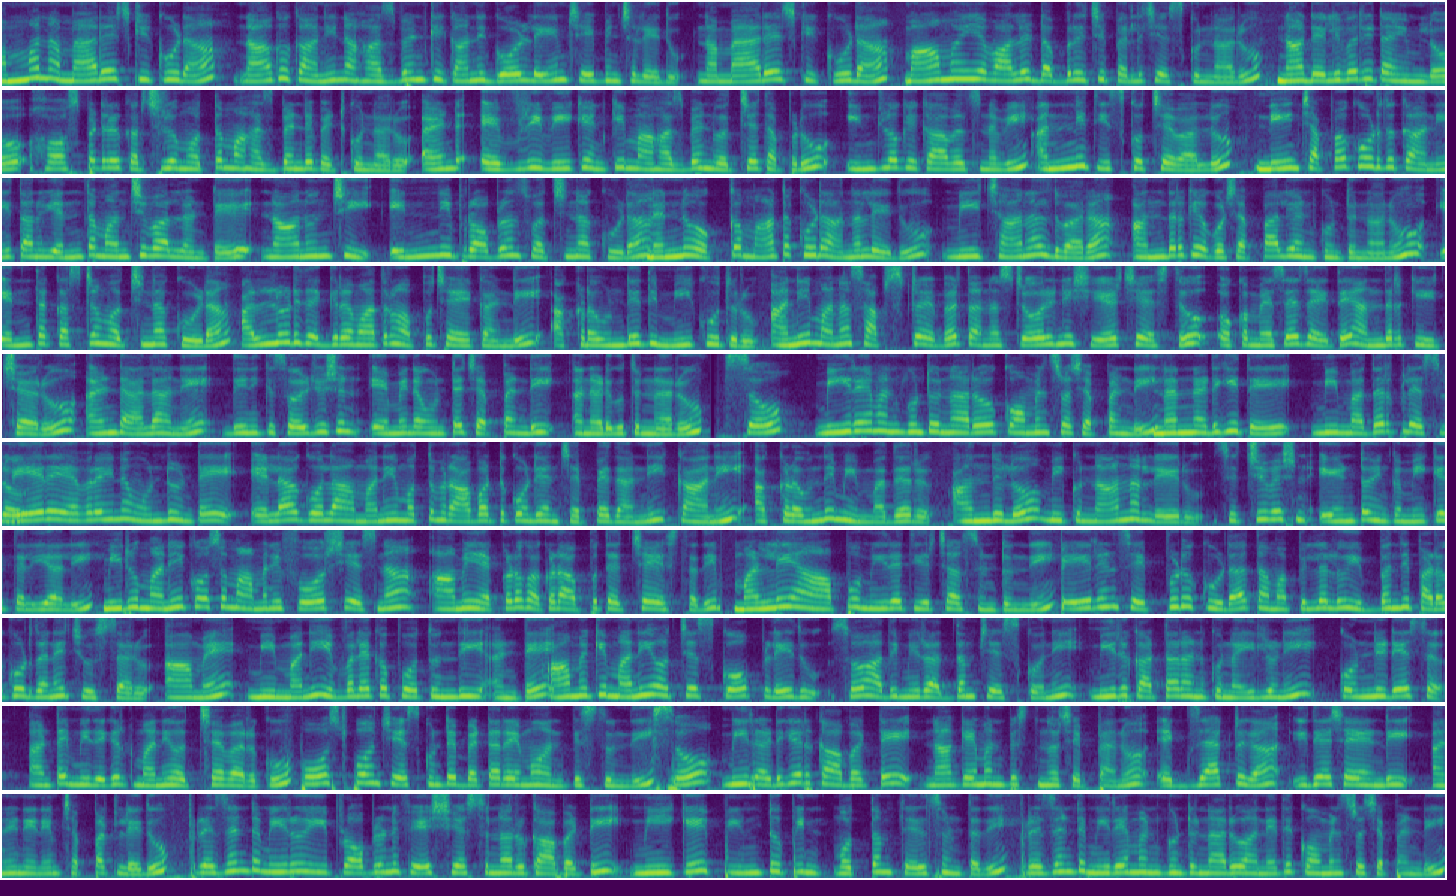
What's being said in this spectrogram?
అమ్మ నా మ్యారేజ్కి కూడా నాకు కానీ నా హస్బెండ్కి కానీ గోల్డ్ ఏం చేయించలేదు నా మ్యారేజ్కి కూడా మామయ్య వాళ్ళే డబ్బులు ఇచ్చి పెళ్ళి చేసుకున్నారు. నా డెలివరీ టైంలో హాస్పిటల్ ఖర్చులు మొత్తం మా హస్బెండే పెట్టుకున్నారు. అండ్ ఎవ్రీ వీకెండ్కి మా హస్బెండ్ వచ్చేటప్పుడు ఇంట్లోకి కావాల్సినవి అన్నీ తీసుకొచ్చేవాళ్ళు. నేను చెప్పకూడదు కానీ తను ఎంత మంచి వాళ్ళంటే నా నుంచి ఎన్ని ప్రాబ్లమ్స్ వచ్చినా కూడా నన్ను ఒక్క మాట కూడా అనలేదు. మీ ఛానల్ ద్వారా అందరికీ ఒకటి చెప్పాలి అనుకుంటున్నాను. ఎంత కష్టం వచ్చినా కూడా అల్లుడి దగ్గర మాత్రం అప్పు చేయకండి అక్కడ ఉండేది మీ కూతురు అని మన సబ్స్క్రైబర్ తన స్టోరీని షేర్ చేస్తూ ఒక మెసేజ్ అయితే అందరికి ఇచ్చారు. అండ్ అలానే దీనికి సొల్యూషన్ ఏమైనా ఉంటే చెప్పండి అని అడుగుతున్నారు. సో మీరేమనుకుంటున్నారో కామెంట్స్లో చెప్పండి. నన్ను అడిగితే మీ మదర్ ప్లేస్లో వేరే ఎవరైనా ఉండుంటే ఎలాగోలా ఆ మనీ మొత్తం రాబట్టుకోండి అని చెప్పేదాన్ని కానీ అక్కడ ఉంది మీ మదర్. అందులో మీకు నాన్న లేరు. సిచ్యువేషన్ ఏంటో ఇంకా మీకే తెలియాలి. మీరు మనీ కోసం ఆమెని ఫోర్స్ చేసినా ఆమె ఎక్కడొకక్కడ అప్పు తెచ్చేస్తుంది. మళ్ళీ ఆ అప్పు మీరే తీర్చాల్సి ఉంటుంది. పేరెంట్స్ ఎప్పుడు కూడా తమ పిల్లలు ఇబ్బంది పడకూడదనే చూస్తారు. ఆమె మీ మనీ ఇవ్వలేకపోతుంది అంటే ఆమెకి మనీ వచ్చే స్కోప్ లేదు. సో అది మీరు అర్థం చేసుకొని మీరు కట్టాలనుకున్న ఇల్లుని కొన్ని డేస్ అంటే మీ దగ్గరకు మనీ వచ్చే వరకు పోస్ట్ పోన్ చేసుకుంటే బెటర్ ఏమో అనిపిస్తుంది. సో మీరు అడిగారు కాబట్టే నాకేమనిపిస్తుందో చెప్పాను. ఎగ్జాక్ట్గా ఇదే చేయండి అని నేనేం చెప్పట్లేదు. ప్రెసెంట్ మీరు ఈ ప్రాబ్లమ్ని ఫేస్ చేస్తున్నారు కాబట్టి మీకే పిన్ టు పిన్ మొత్తం తెలుసుంటది. ప్రెసెంట్ మీరేమనుకుంటున్నారు అనేది కామెంట్స్లో చెప్పండి.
